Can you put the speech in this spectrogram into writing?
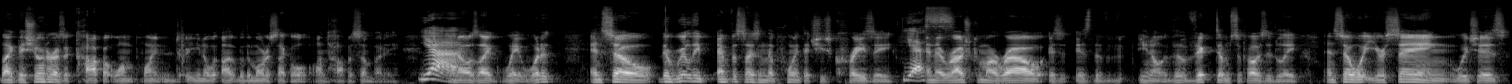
Like they showed her as a cop at one point, you know, uh, with a motorcycle on top of somebody. Yeah. And I was like, wait, what? Is... And so they're really emphasizing the point that she's crazy. Yes. And that Rajkummar Rao is is the you know the victim supposedly. And so what you're saying, which is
